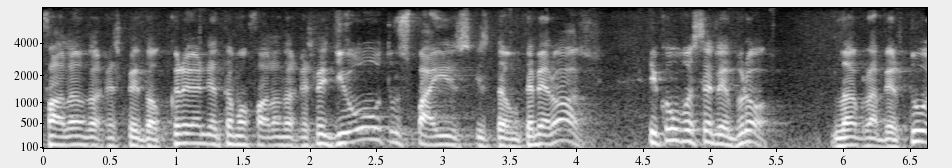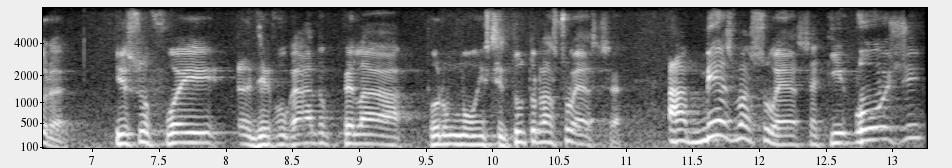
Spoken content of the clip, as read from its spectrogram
falando a respeito da Ucrânia, estamos falando a respeito de outros países que estão temerosos. E como você lembrou, logo na abertura, isso foi eh, divulgado pela, por um instituto na Suécia. A mesma Suécia que hoje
